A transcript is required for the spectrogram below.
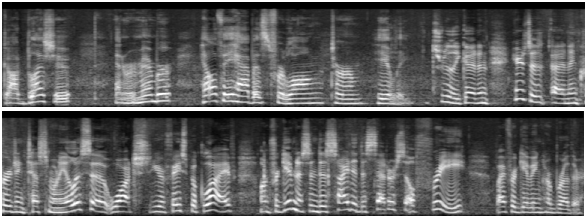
God bless you. And remember, healthy habits for long term healing. It's really good. And here's a, an encouraging testimony. Alyssa watched your Facebook Live on forgiveness and decided to set herself free by forgiving her brother.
